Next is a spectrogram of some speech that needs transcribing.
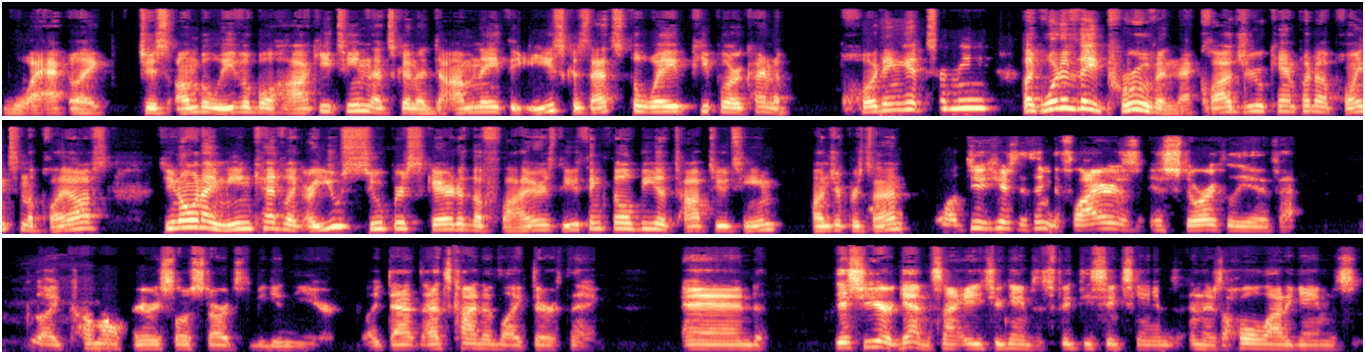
whack, like, just unbelievable hockey team that's going to dominate the East? Because that's the way people are kind of putting it to me. Like, what have they proven that Claude Giroux can't put up points in the playoffs? Do you know what I mean, Ked? Like, are you super scared of the Flyers? Do you think they'll be a top two team, hundred percent? Well, dude, here's the thing: the Flyers historically have like come off very slow starts to begin the year. Like that, that's kind of like their thing. And this year, again, it's not 82 games; it's 56 games, and there's a whole lot of games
